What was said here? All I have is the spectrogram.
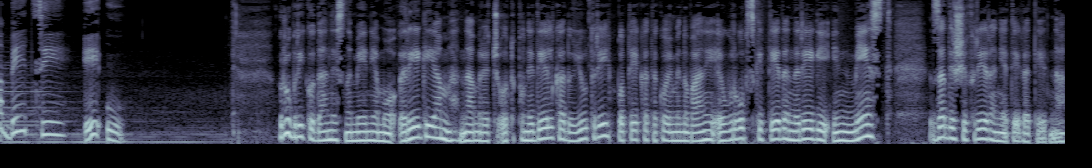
ABC.eu. Rubriko danes namenjamo regijam, namreč od ponedeljka do jutri poteka tako imenovani Evropski teden regij in mest. Za dešifriranje tega tedna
